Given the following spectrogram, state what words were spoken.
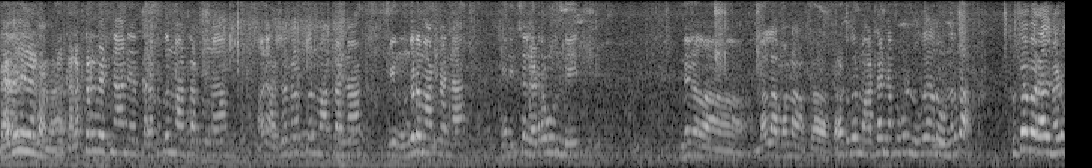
కలెక్టర్ పెట్టినా నేను కలెక్టర్తో మాట్లాడుతున్నా అని హర్ష కలెక్టర్తో మాట్లాడినా మీ ముందర మాట్లాడినా నేను ఇచ్చిన లెటర్ ఉంది నేను మళ్ళా మొన్న కలెక్టర్తో మాట్లాడినప్పుడు కూడా నువ్వే ఎవరో ఉన్నారుగా చూద్దామా రాదు నడు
